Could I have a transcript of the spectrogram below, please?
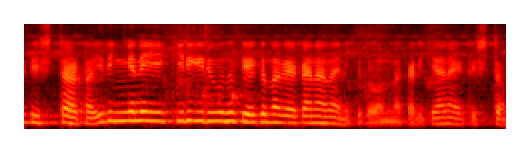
ഇത് ഇഷ്ടാട്ടോ ഇതിങ്ങനെ ഈ കിരി കിരുന്ന് കേൾക്കുന്ന കേൾക്കാനാണ് എനിക്ക് തോന്നുന്നത് കടിക്കാനായിട്ട് ഇഷ്ടം?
